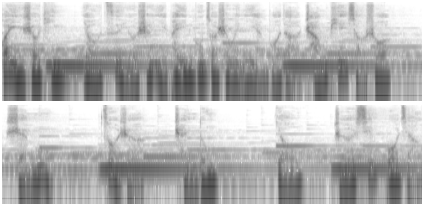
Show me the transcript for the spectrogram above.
欢迎收听由自由声意配音工作室为你演播的长篇小说《神木》，作者陈东，由谪仙播讲。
